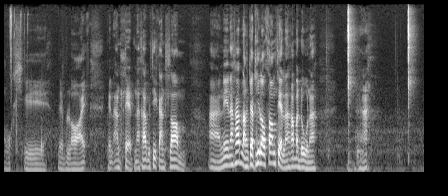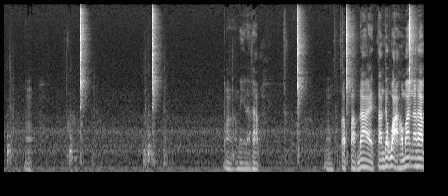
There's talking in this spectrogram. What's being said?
โอเค เรียบร้อย เป็นอันเสร็จนะครับ วิธีการซ่อม อ่า นี่นะครับ หลังจากที่เราซ่อมเสร็จแล้วครับ มาดูนะนะนี่นะครับ ก็ปรับได้ตามจังหวะของมันนะครับ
